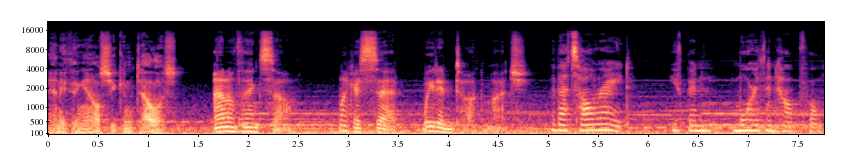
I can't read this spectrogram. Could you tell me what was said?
Anything else you can tell us? I don't think so. Like I said, we didn't talk much. That's all right. You've been more than helpful.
